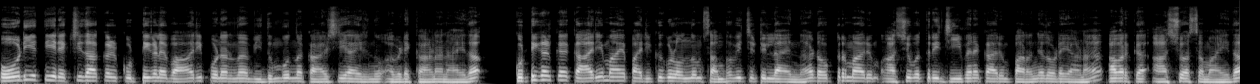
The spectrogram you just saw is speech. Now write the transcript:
ഓടിയെത്തിയ രക്ഷിതാക്കൾ കുട്ടികളെ വാരിപ്പുണർന്ന് വിതുമ്പുന്ന കാഴ്ചയായിരുന്നു അവിടെ കാണാനായത്. കുട്ടികൾക്ക് കാര്യമായ പരിക്കുകളൊന്നും സംഭവിച്ചിട്ടില്ല എന്ന് ഡോക്ടർമാരും ആശുപത്രി ജീവനക്കാരും പറഞ്ഞതോടെയാണ് അവർക്ക് ആശ്വാസമായത്.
